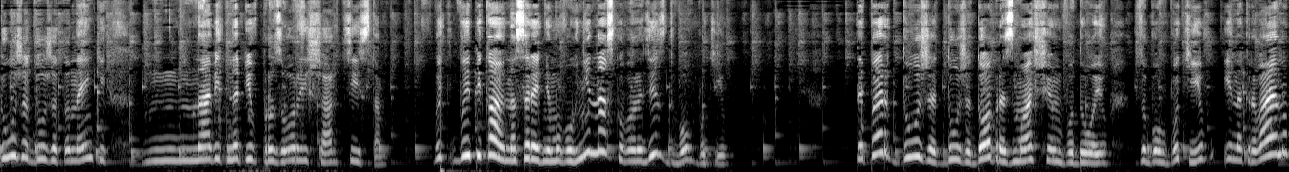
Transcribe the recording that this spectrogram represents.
дуже-дуже тоненький, навіть напівпрозорий шар тіста. Випікаю на середньому вогні на сковороді з двох боків. Тепер дуже-дуже добре змащуємо водою з обох боків і накриваємо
